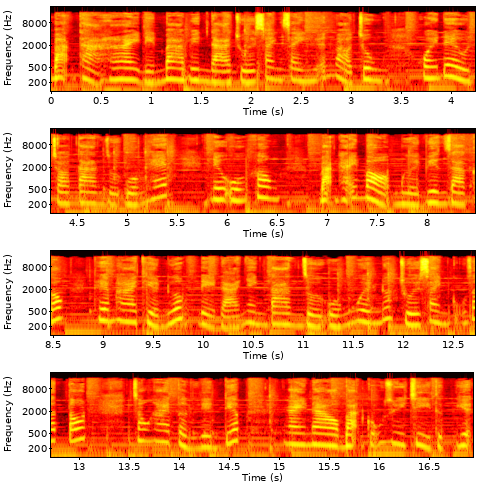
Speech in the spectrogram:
bạn thả 2 đến 3 viên đá chuối xanh xay nhuyễn vào chung, khuấy đều cho tan rồi uống hết. Nếu uống không, bạn hãy bỏ 10 viên ra cốc, thêm hai thìa nước để đá nhanh tan rồi uống nguyên nước chuối xanh cũng rất tốt. Trong 2 tuần liên tiếp, ngày nào bạn cũng duy trì thực hiện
